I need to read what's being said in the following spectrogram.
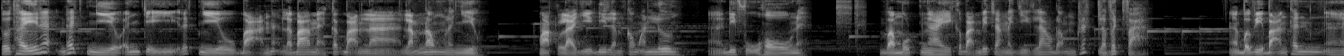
Tôi thấy đó rất nhiều anh chị rất nhiều bạn á, là ba mẹ các bạn là làm nông là nhiều hoặc là gì đi làm công ăn lương à, đi phụ hồ này. Và một ngày các bạn biết rằng là gì? Lao động rất là vất vả. À, bởi vì bản thân à,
